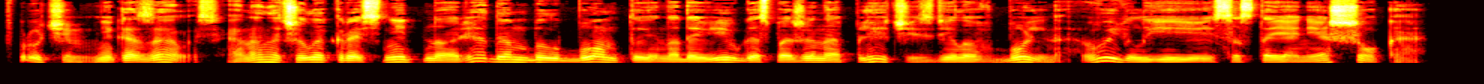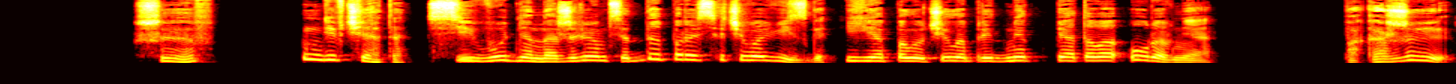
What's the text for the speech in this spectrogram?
Впрочем, не казалось. Она начала краснеть, но рядом был Бонт и, надавив госпоже на плечи, сделав больно, вывел ее из состояния шока. «Шеф, «Девчата, сегодня нажремся до поросячьего визга, и я получила предмет пятого уровня». «Покажи,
